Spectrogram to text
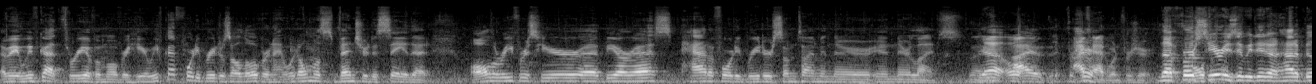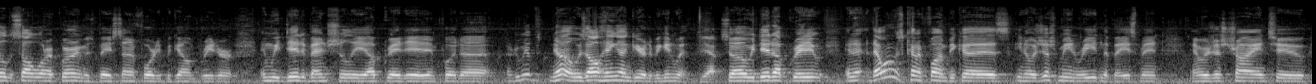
I mean, we've got three of them over here. We've got 40 breeders all over, and I would almost venture to say that all the reefers here at BRS had a 40 breeder sometime in their in their lives. Like, Yeah, oh, I, for I've sure. had one for sure. The Yeah, first multiple. series that we did on how to build a saltwater aquarium was based on a 40 gallon breeder, and we did eventually upgrade it and put a. Do we have, no, it was all hang on gear to begin with. Yep. So we did upgrade it, and that one was kind of fun because you know it was just me and Reed in the basement, and we are just trying to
